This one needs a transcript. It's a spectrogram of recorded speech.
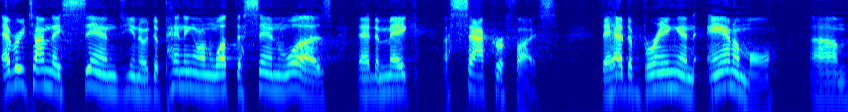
every time they sinned, you know, depending on what the sin was, they had to make a sacrifice. They had to bring an animal, um,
